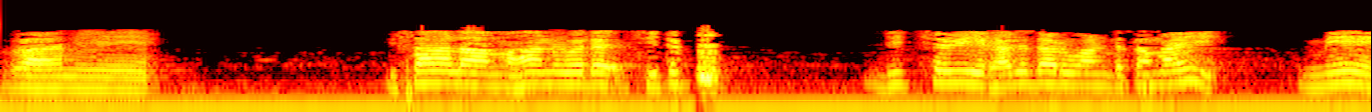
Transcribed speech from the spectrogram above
වානේ විශාලා මහනුවර සිටපු දිච්ඡවි රජදරුවන්ට තමයි මේ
